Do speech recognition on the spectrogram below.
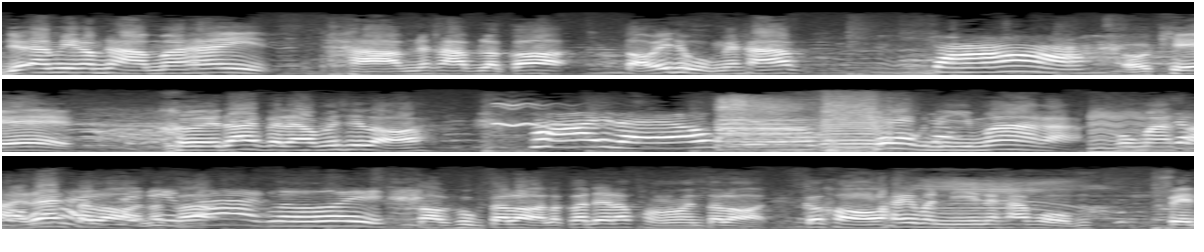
เดี๋ยวแอมมีคำถามมาให้ถามนะครับ แล้วก็ตอบให้ถูกนะครับ จ้า โอเค เคยได้ไปแล้วไม่ใช่เหรอ ใช่แล้วโชคดีมากอะโทรมาสายแรกตลอด แล้วก็ดีมากเลย ตอบถูกตลอดแล้วก็ได้รับของรางวัลตลอด ก็ขอให้วันนี้นะครับผมเป็น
